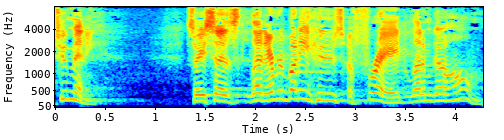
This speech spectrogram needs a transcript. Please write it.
too many. So he says, let everybody who's afraid, let him go home.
